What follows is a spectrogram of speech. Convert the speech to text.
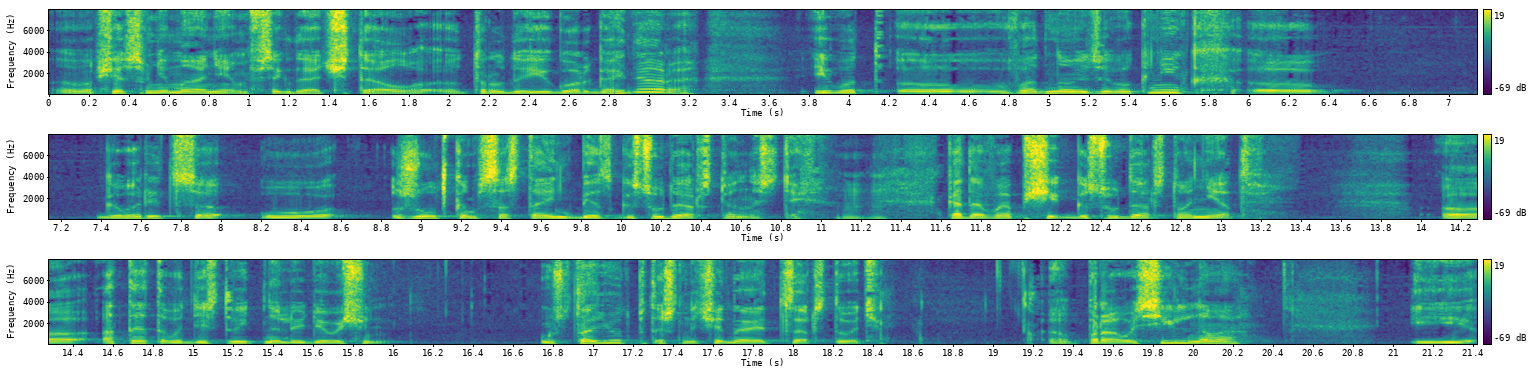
э, вообще с вниманием всегда читал труды Егора Гайдара. И вот э, в одной из его книг э, говорится о жутком состоянии безгосударственности, угу. когда вообще государства нет. Э, от этого действительно люди очень устают, потому что начинает царствовать э, право сильного. И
